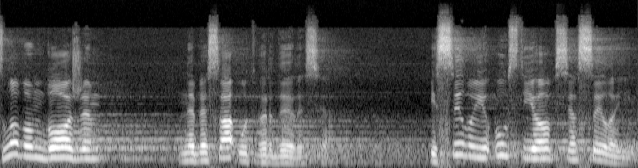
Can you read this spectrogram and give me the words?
Словом Божим небеса утвердилися, і силою уст Його вся сила їх.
